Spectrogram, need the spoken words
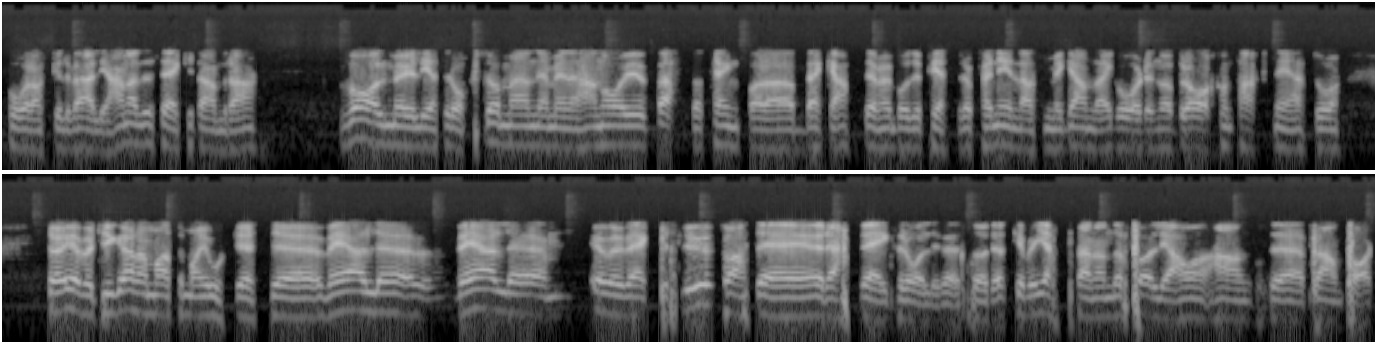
spår han skulle välja. Han hade säkert andra valmöjligheter också, men jag menar, han har ju bästa tänkbara backup där med både Peter och Pernilla som är gamla i gården och bra kontaktnät. Och så jag är övertygad om att de har gjort ett eh, väl, eh, väl eh, övervägt beslut och att det är rätt väg för Oliver. Så det ska bli jättespännande att följa hans framfart.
